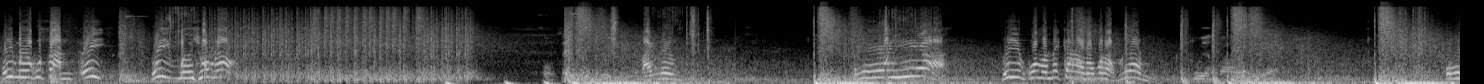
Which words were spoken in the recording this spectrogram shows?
เฮ้ยมือกูสั่นเฮ้ย เฮ้ยมือชุ่มแล้วแป๊บหนึ่งโอ้ยเฮียเฮ้ยกูมันไม่กล้าลงมาหรอกเพื่อน กูอย่างเบาเลยเนี่ยโอ้โห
